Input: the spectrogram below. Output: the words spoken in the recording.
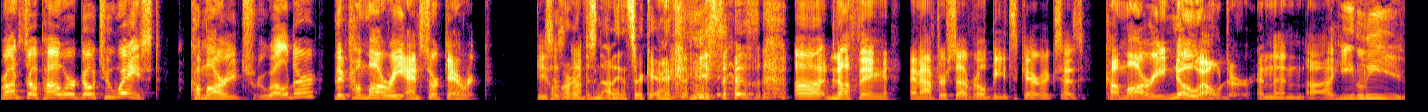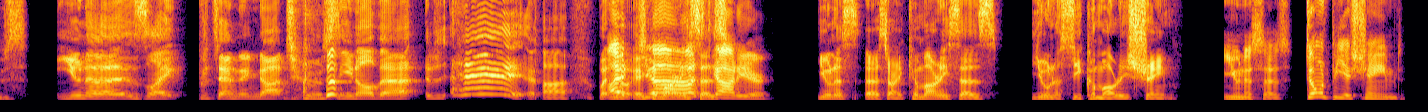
Ronso power go to waste. Kimahri true elder? Then Kimahri answer Garik. He says Kimahri nothing. does not answer Garik. he says uh, nothing, and after several beats, Garik says, Kimahri no elder, and then uh, he leaves. Yuna is like pretending not to have seen all that. Hey, uh, but no, I just Kimahri says, got here. Yuna, uh, sorry, Kimahri says, Yuna see Kimahri's shame. Yuna says, Don't be ashamed.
